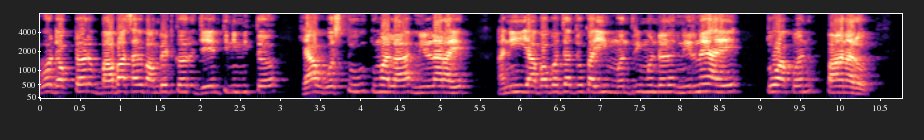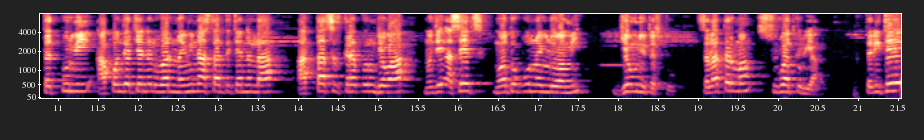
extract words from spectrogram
व डॉक्टर बाबासाहेब आंबेडकर जयंतीनिमित्त ह्या वस्तू तुम्हाला मिळणार आहेत आणि याबाबतचा जो काही मंत्रिमंडळ निर्णय आहे तो आपण पाहणार आहोत. तत्पूर्वी आपण जर चॅनलवर नवीन असाल तर चॅनलला आत्ता सबस्क्राईब करून ठेवा. म्हणजे असेच महत्त्वपूर्ण व्हिडिओ आम्ही घेऊन येत असतो. चला तर मग सुरुवात करूया. तर इथे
